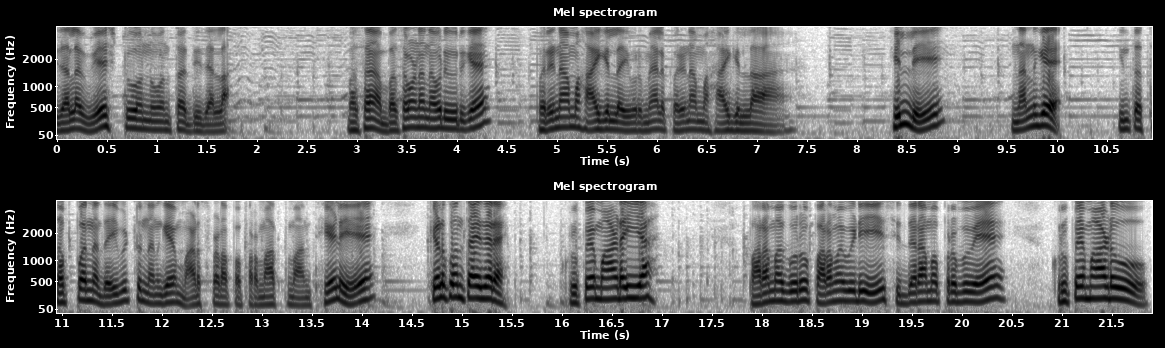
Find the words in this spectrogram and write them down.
ಇದೆಲ್ಲ ವೇಸ್ಟು ಅನ್ನುವಂಥದ್ದು ಇದೆಲ್ಲ. ಬಸ, ಬಸವಣ್ಣನವರು ಇವರಿಗೆ ಪರಿಣಾಮ ಆಗಿಲ್ಲ, ಇವ್ರ ಮೇಲೆ ಪರಿಣಾಮ ಆಗಿಲ್ಲ. ಇಲ್ಲಿ ನನಗೆ ಇಂಥ ತಪ್ಪನ್ನು ದಯವಿಟ್ಟು ನನಗೆ ಮಾಡಿಸ್ಬೇಡಪ್ಪ ಪರಮಾತ್ಮ ಅಂತ ಹೇಳಿ ಕೇಳ್ಕೊತಾ ಇದ್ದಾರೆ. ಕೃಪೆ ಮಾಡಯ್ಯ. ಪರಮಗುರು, ಪರಮವಿಡಿ, ಸಿದ್ದರಾಮ ಪ್ರಭುವೇ, ಕೃಪೆ ಮಾಡು.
